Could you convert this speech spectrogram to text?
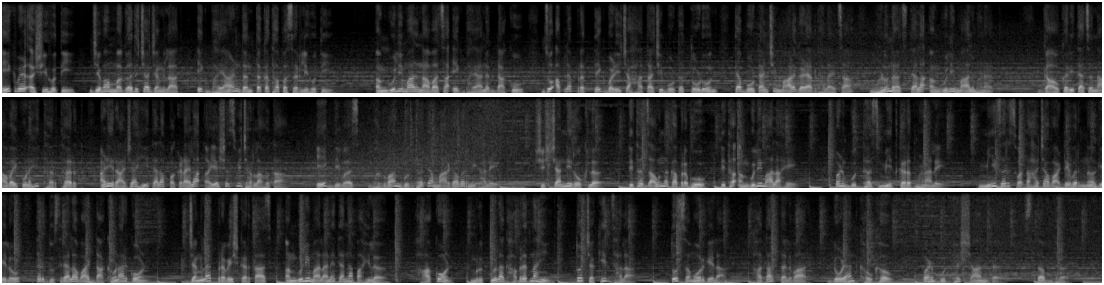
एक वेळ अशी होती जेव्हा मगधच्या जंगलात एक भयाण दंतकथा पसरली होती. अंगुलीमाल नावाचा एक भयानक डाकू जो आपल्या प्रत्येक बळीच्या हाताची बोटं तोडून त्या बोटांची माळ गळ्यात घालायचा म्हणूनच त्याला अंगुलीमाल म्हणत. गावकरी त्याचं नाव ऐकूनही थरथरत आणि राजाही त्याला पकडायला अयशस्वी झरला होता. एक दिवस भगवान बुद्ध त्या मार्गावर निघाले. शिष्यांनी रोखलं तिथं जाऊ नका प्रभू तिथं अंगुलीमाल आहे. पण बुद्ध स्मित करत म्हणाले मी जर स्वतःच्या वाटेवर न गेलो तर दुसऱ्याला वाट दाखवणार कोण? जंगलात प्रवेश करताच अंगुलीमालाने त्यांना पाहिलं. हा कोण? मृत्यूला घाबरत नाही. तो चकित झाला. तो समोर गेला. हातात तलवार डोळ्यांत खवखव. पण बुद्ध शांत स्तब्ध.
